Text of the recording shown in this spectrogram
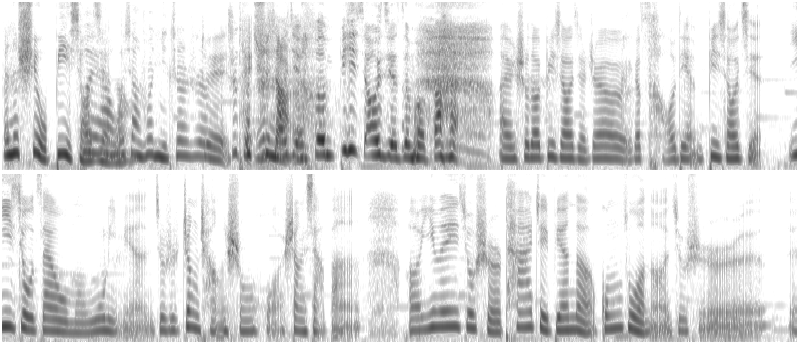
哎，那是有 B 小姐呢？我想说你这是对只给她去 A 小哪儿了姐分，B 小姐怎么办？哎，说到 B 小姐，这要有一个槽点，B 小姐依旧在我们屋里面就是正常生活上下班，呃，因为就是他这边的工作呢，就是。呃，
